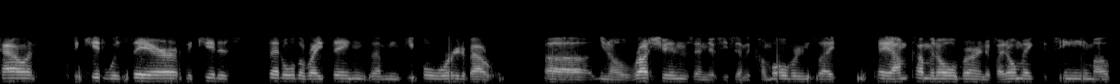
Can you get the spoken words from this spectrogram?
talent. The kid was there. The kid has said all the right things. I mean, people worried about uh, you know, Russians and if he's going to come over. He's like, hey, I'm coming over, and if I don't make the team, I'll,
